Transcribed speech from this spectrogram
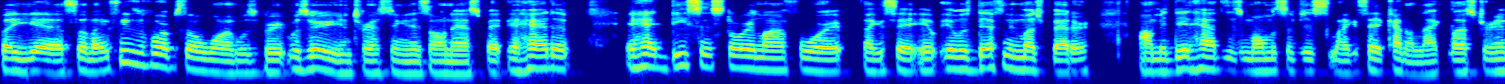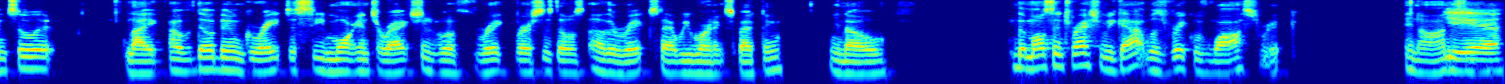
But yeah, so like season four, episode one was very was very interesting in its own aspect. It had a it had decent storyline for it. Like I said, it, it was definitely much better. Um, it did have these moments of just like I said, kind of lackluster into it. Like it would have been great to see more interactions with Rick versus those other Ricks that we weren't expecting. You know, the most interaction we got was Rick with Wasp Rick. Know, honestly. Yeah.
